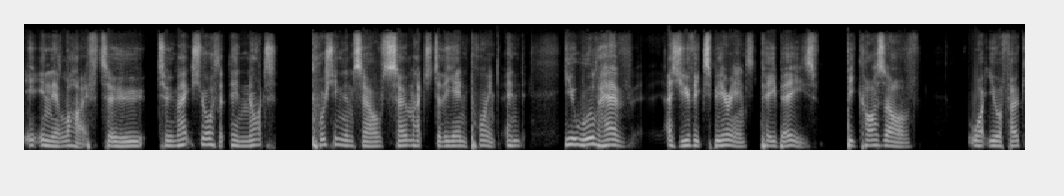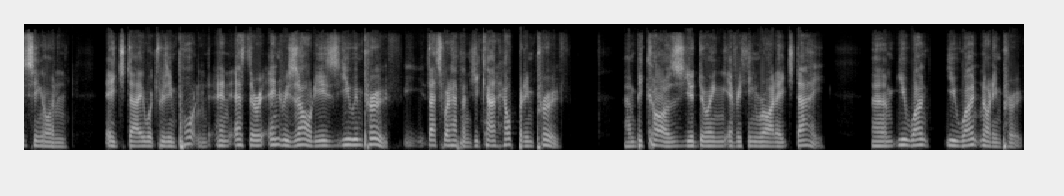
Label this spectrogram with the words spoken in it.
in their life to to make sure that they're not pushing themselves so much to the end point and you will have as you've experienced PBs because of what you were focusing on each day, which was important. And as the end result is you improve. That's what happens. You can't help but improve um, because you're doing everything right each day. Um, you won't you won't not improve.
